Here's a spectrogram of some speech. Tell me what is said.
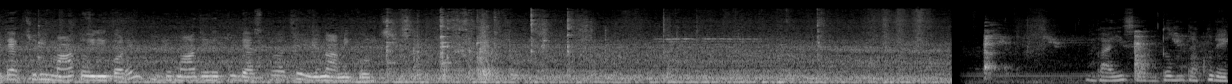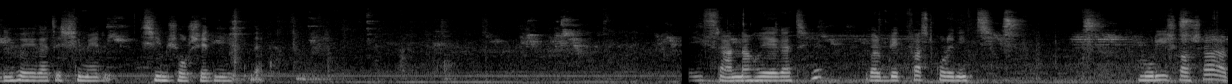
এটা অ্যাকচুয়ালি মা তৈরি করে, কিন্তু মা যেহেতু ব্যস্ত আছে, ওই জন্য আমি করছি। গাইস, একদম দেখো রেডি হয়ে গেছে শিমের, শিম সর্ষে দিয়ে, দেখো। রান্না হয়ে গেছে। এবার ব্রেকফাস্ট করে নিচ্ছি। মুড়ি শশা আর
